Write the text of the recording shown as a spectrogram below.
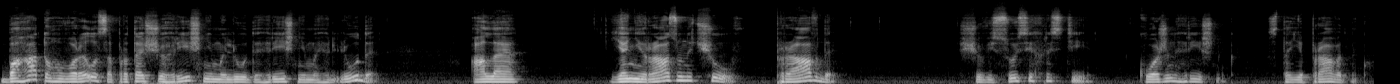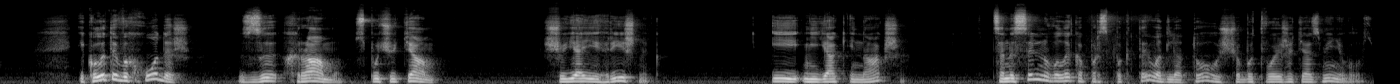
Багато говорилося про те, що грішні ми люди, грішні ми люди, але я ні разу не чув правди, що в Ісусі Христі кожен грішник стає праведником. І коли ти виходиш з храму з почуттям, що я є грішник, і ніяк інакше, це не сильно велика перспектива для того, щоб твоє життя змінювалось.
